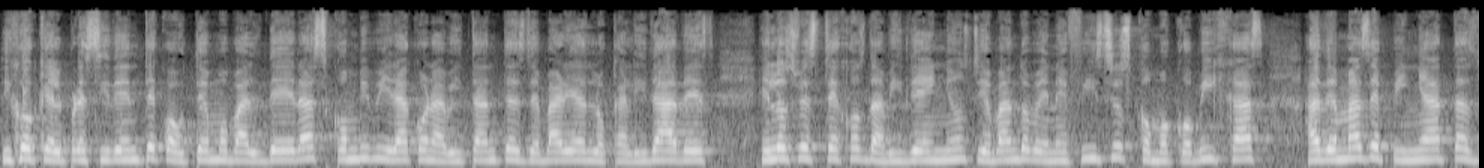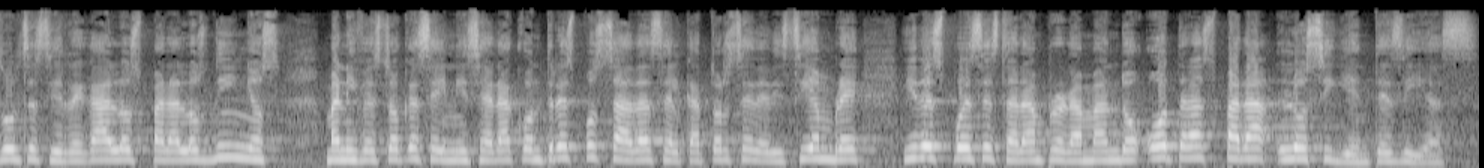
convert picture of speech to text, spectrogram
Dijo que el presidente Cuauhtémoc Valderas convivirá con habitantes de varias localidades en los festejos navideños, llevando beneficios como cobijas, además de piñatas, dulces y regalos para los niños. Manifestó que se iniciará con tres posadas el 14 de diciembre y después estarán programando otras para los siguientes días.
